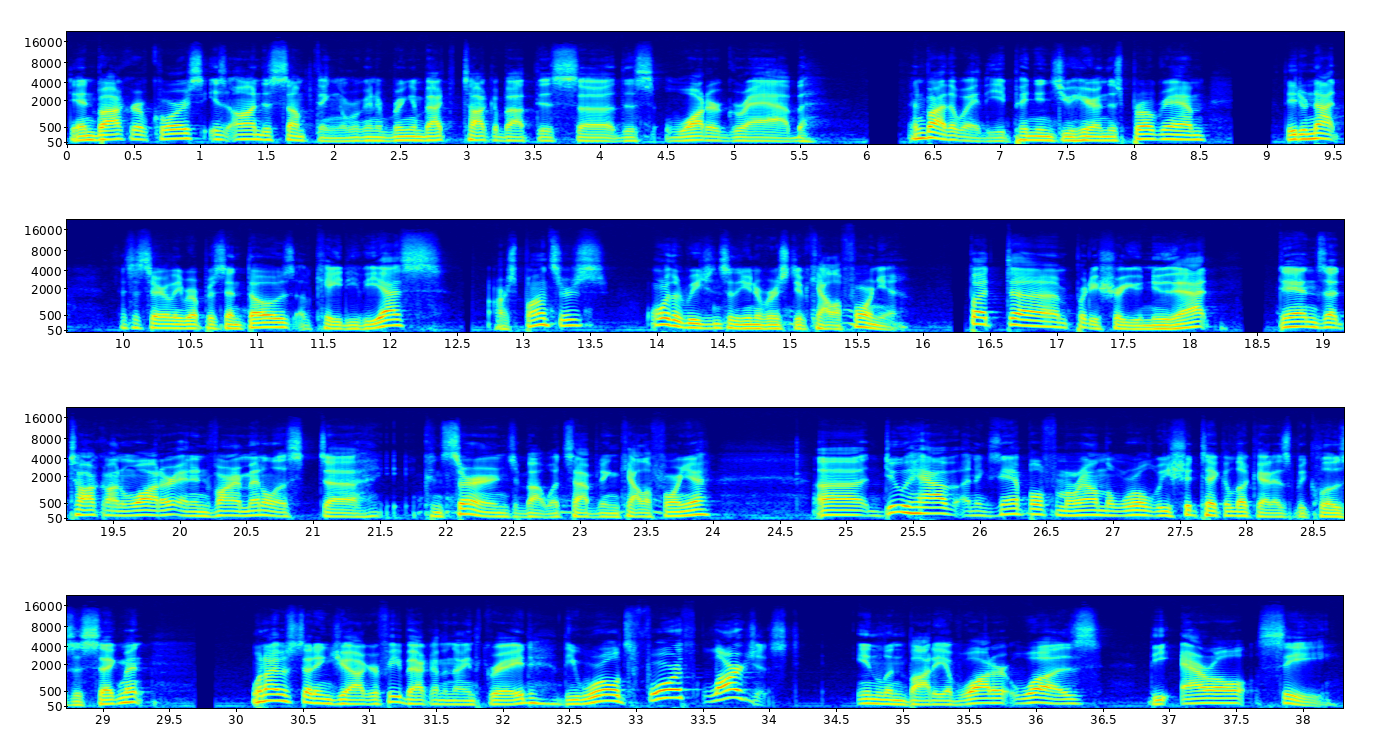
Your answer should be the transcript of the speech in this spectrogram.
Dan Bacher, of course, is on to something, and we're going to bring him back to talk about this, uh, this water grab. And by the way, the opinions you hear in this program, they do not necessarily represent those of KDVS, our sponsors, or the Regents of the University of California. But uh, I'm pretty sure you knew that. Dan's uh, talk on water and environmentalist uh, concerns about what's happening in California uh, do have an example from around the world we should take a look at as we close this segment. When I was studying geography back in the ninth grade, the world's fourth largest inland body of water was the Aral Sea.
